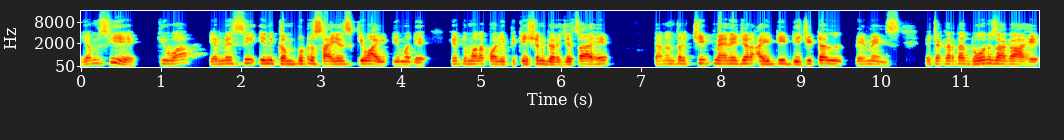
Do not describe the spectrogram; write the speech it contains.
M C A किंवा M S C in computer science किंवा आय टी मध्ये हे तुम्हाला क्वालिफिकेशन गरजेचं आहे. त्यानंतर chief manager I T digital payments याच्याकरता दोन जागा आहेत.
